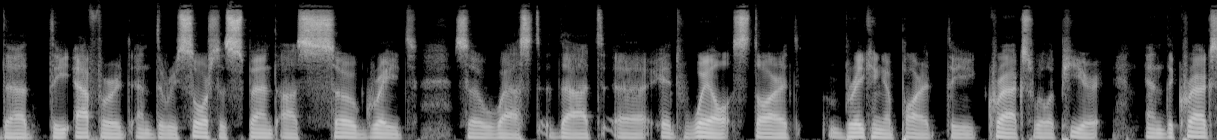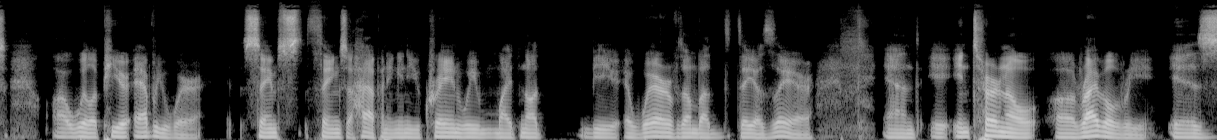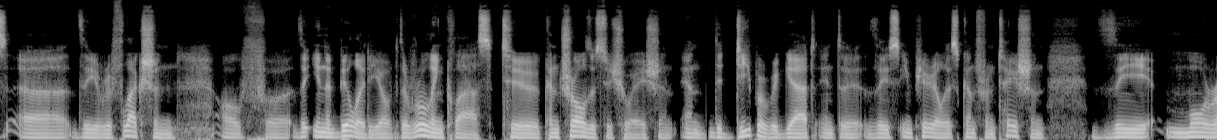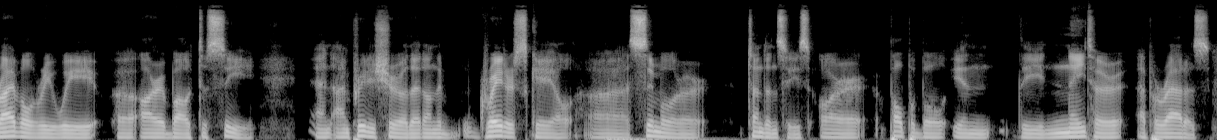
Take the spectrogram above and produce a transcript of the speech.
that the effort and the resources spent are so great, so vast, that uh, it will start breaking apart. The cracks will appear, and the cracks uh, will appear everywhere same things are happening in Ukraine. We might not be aware of them, but they are there. And internal uh, rivalry is uh, the reflection of uh, the inability of the ruling class to control the situation. And the deeper we get into this imperialist confrontation, the more rivalry we uh, are about to see. And I'm pretty sure that on a greater scale, uh, similar tendencies are palpable in the NATO apparatus.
